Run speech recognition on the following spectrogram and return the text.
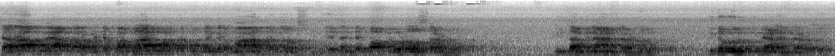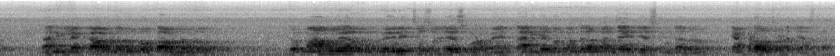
షరాబు వ్యాపారం అంటే బంగారు వర్తకుల దగ్గర మాత్రమే వస్తుంది. ఏంటంటే పాప ఎవడో వస్తాడు ఇంత అమ్మినా అంటాడు ఇంత కొనుక్కున్నాడు అంటాడు దానికి లెక్క ఉండదు బొక్క ఉండదు. ఇప్పుడు మామూలుగా బెదిరించి వసూలు చేసుకోవడమే దానికి ఏదో మధ్యలో పంచాయతీ చేసుకుంటారు ఎక్కడ అవుతాడో చేస్తారు.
